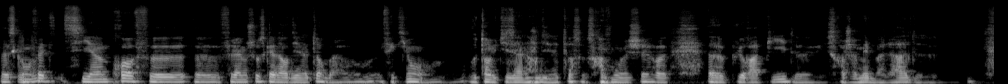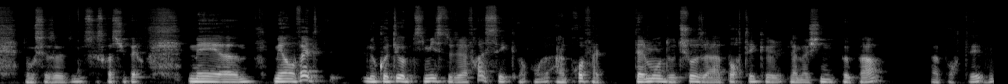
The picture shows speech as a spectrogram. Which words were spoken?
parce qu'en mmh fait, si un prof euh, euh, fait la même chose qu'un ordinateur, bah, effectivement, autant utiliser un ordinateur, ce sera moins cher, plus rapide, il sera jamais malade, donc ce, sera super. Mais, mais en fait, le côté optimiste de la phrase, c'est qu'un prof a tellement d'autres choses à apporter que la machine ne peut pas apporter. Mmh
